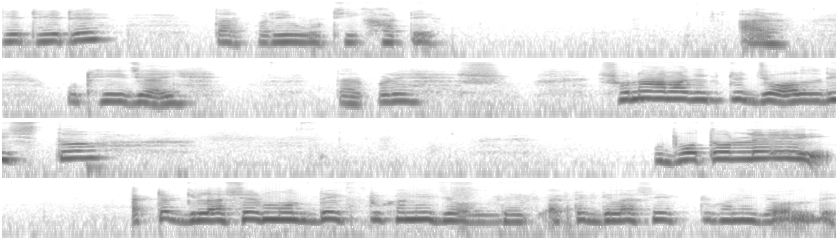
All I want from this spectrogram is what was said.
হেঁটে হেঁটে তারপরে উঠি খাটে। আর উঠেই যাই। তারপরে শোনা আমাকে একটু জল দিস তো। বোতলে একটা গ্লাসের মধ্যে একটুখানি জল দে একটা গ্লাসে একটুখানি জল দে।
